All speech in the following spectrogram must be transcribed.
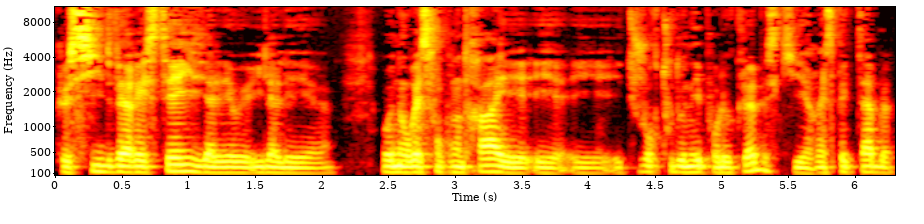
que s'il devait rester, il allait, il allait euh, honorer son contrat et, et, et, toujours tout donner pour le club, ce qui est respectable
